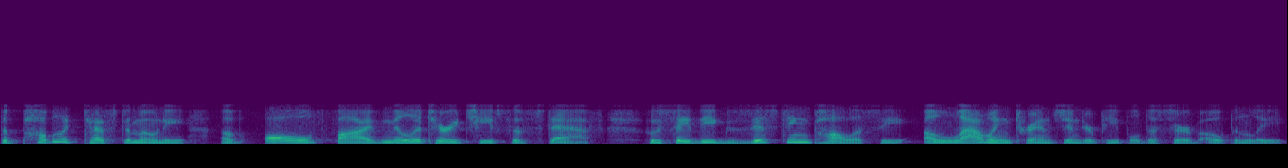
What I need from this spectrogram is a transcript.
the public testimony of all five military chiefs of staff who say the existing policy allowing transgender people to serve openly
